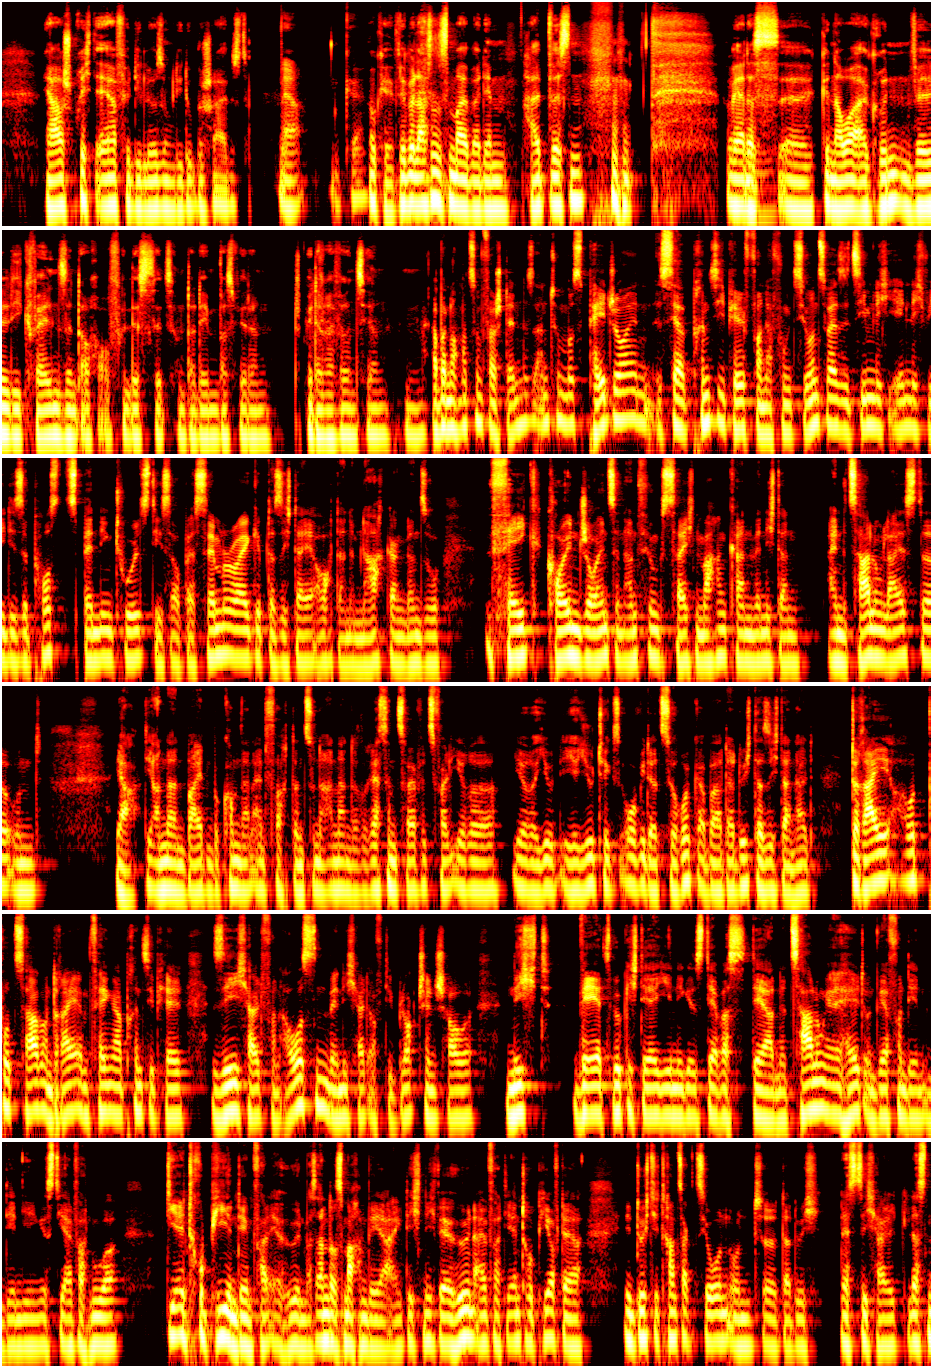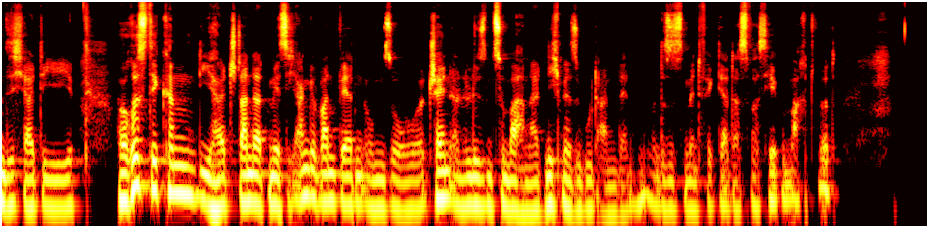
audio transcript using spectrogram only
Ja, spricht eher für die Lösung, die du beschreibst. Ja, Okay. Okay, wir belassen es mal bei dem Halbwissen. Wer das äh, genauer ergründen will, die Quellen sind auch aufgelistet unter dem, was wir dann später referenzieren. Hm. Aber nochmal zum Verständnis, Antumus. PayJoin ist ja prinzipiell von der Funktionsweise ziemlich ähnlich wie diese Post-Spending-Tools, die es auch bei Samurai gibt, dass ich da ja auch dann im Nachgang dann so Fake-Coin-Joins in Anführungszeichen machen kann, wenn ich dann eine Zahlung leiste und ja, die anderen beiden bekommen dann einfach dann zu einer anderen Adresse im Zweifelsfall ihre, ihre, ihr UTXO wieder zurück. Aber dadurch, dass ich dann halt drei Outputs habe und drei Empfänger prinzipiell, sehe ich halt von außen, wenn ich halt auf die Blockchain schaue, nicht, wer jetzt wirklich derjenige ist, der was, der eine Zahlung erhält und wer von denen denjenigen ist, die einfach nur die Entropie in dem Fall erhöhen. Was anderes machen wir ja eigentlich nicht. Wir erhöhen einfach die Entropie auf der, durch die Transaktion und äh, dadurch lässt sich halt, lassen sich halt die Heuristiken, die halt standardmäßig angewandt werden, um so Chain-Analysen zu machen, halt nicht mehr so gut anwenden. Und das ist im Endeffekt ja das, was hier gemacht wird.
